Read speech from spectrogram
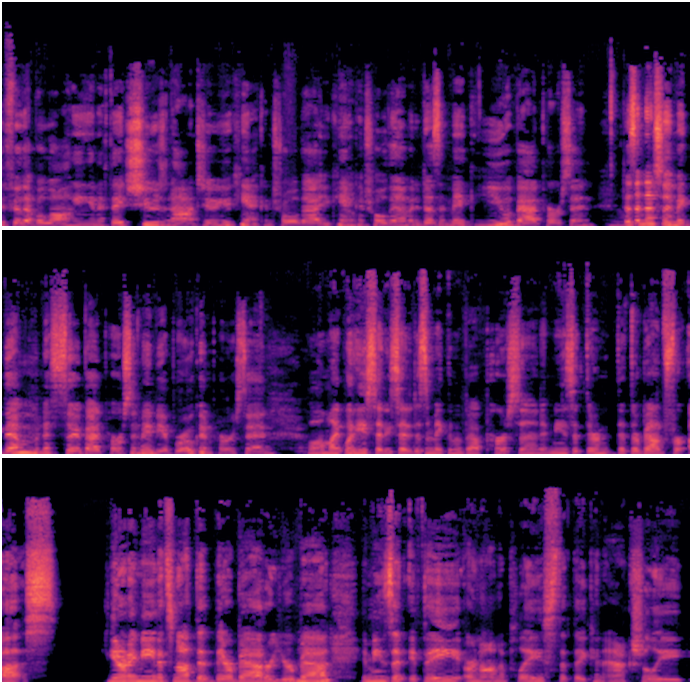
to feel that belonging. And if they choose not to, you can't control that. You can't Yeah. control them. And it doesn't make you a bad person. doesn't necessarily make them necessarily a bad person, maybe a broken person. Well, and like what he said, he said it doesn't make them a bad person. It means that they're that they're bad for us. You know what I mean? It's not that mm-hmm. they're bad or you're bad. Mm-hmm. It means that if they are not in a place that they can actually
